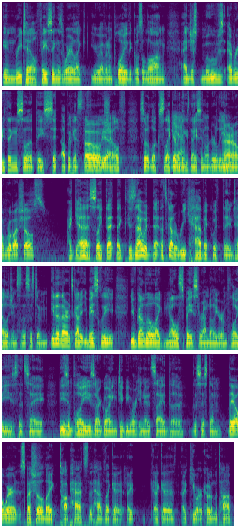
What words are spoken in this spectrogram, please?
in retail facing is where like you have an employee that goes along and just moves everything so that they sit up against the Oh, yeah. shelf so it looks like Yeah. everything's nice and orderly I don't know. Robot shelves. I guess like that like because that would that, that's got to wreak havoc with the intelligence of the system either that or it's got it you basically you've got a little like null space around all your employees that say these employees are going to be working outside the the system They all wear special like top hats that have like a, a like a, a QR code on the top,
